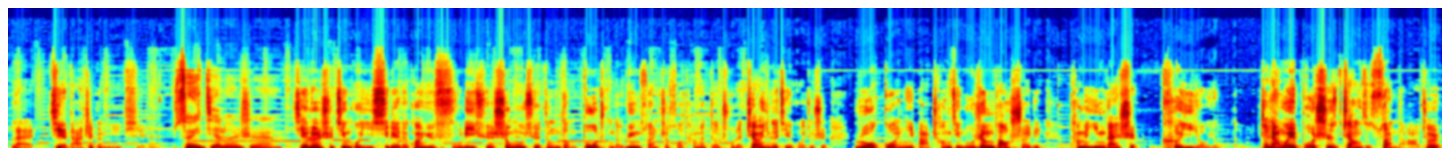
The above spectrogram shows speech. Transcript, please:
来解答这个谜题了。所以结论是，结论是经过一系列的关于浮力学、生物学等等多种的运算之后，他们得出了这样一个结果，就是如果你把长颈鹿扔到水里，它们应该是可以游泳的。这两位博士这样子算的啊，就是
